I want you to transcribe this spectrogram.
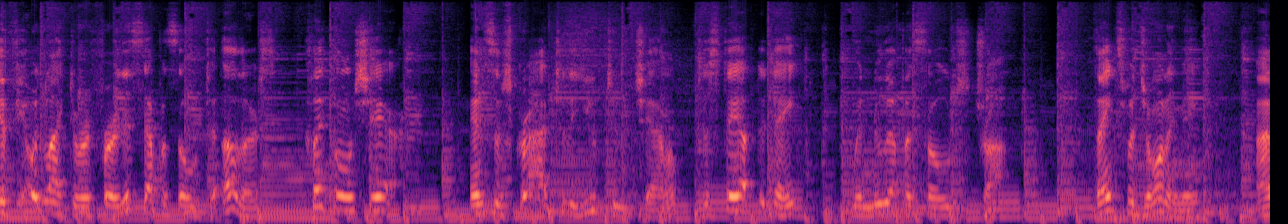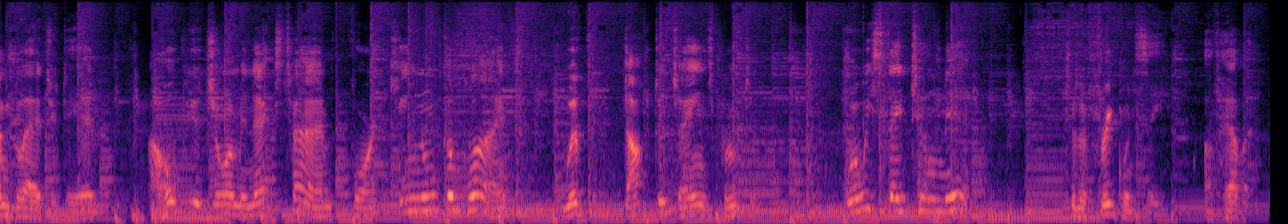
If you would like to refer this episode to others, click on share and subscribe to the YouTube channel to stay up to date when new episodes drop. Thanks for joining me. I'm glad you did. I hope you join me next time for Kingdom Compliance with Dr. James Brewton, where we stay tuned in to the frequency of heaven.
